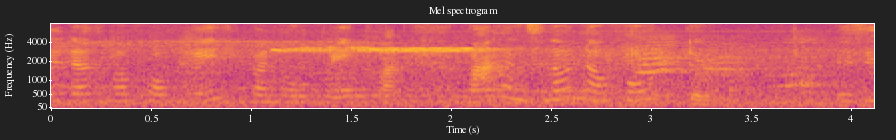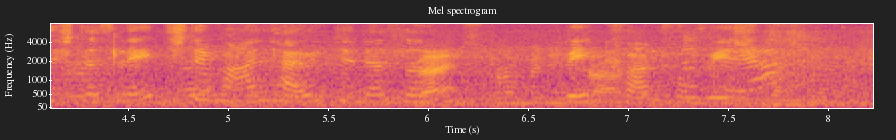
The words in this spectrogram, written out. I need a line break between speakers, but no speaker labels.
Mal, dass wir vom Westbahnhof weg waren. Machen Sie noch ein Foto. Das ist das letzte Mal heute, dass wir wegfahren vom Westbahnhof.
